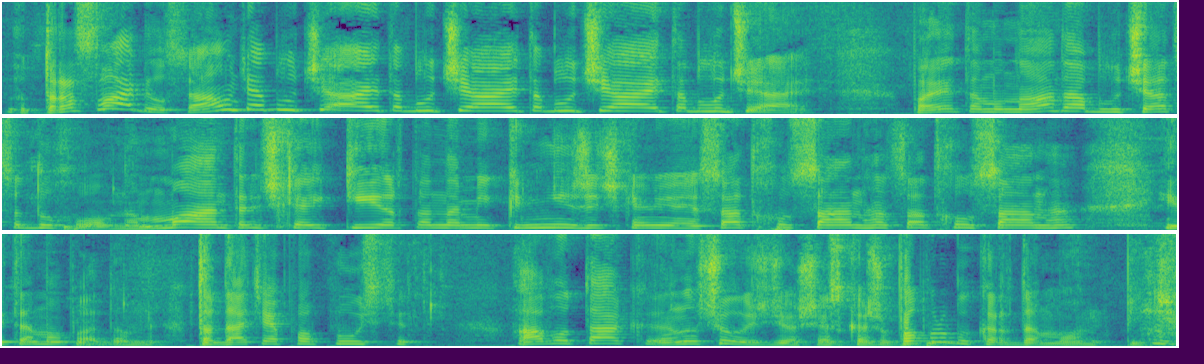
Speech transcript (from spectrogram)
Вот расслабился, а он тебя облучает, облучает, облучает, облучает. Поэтому надо облучаться духовно. Мантрочкой, киртанами, книжечками, садхусанга, садхусанга и тому подобное. Тогда тебя попустит. А вот так, ну что вы ждешь, я скажу, попробуй кардамон пить.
